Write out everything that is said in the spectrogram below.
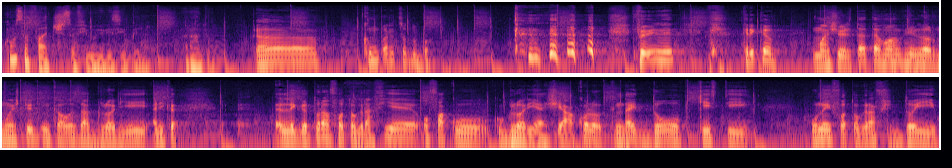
Cum să faci să fii mai vizibil, Radu? Uh, cumpărăți o dubă. Pe mine, cred că majoritatea oamenilor mă știu din cauza gloriei, adică legătura fotografie o fac cu, cu gloria și acolo când ai două chestii, unui fotograf și doi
